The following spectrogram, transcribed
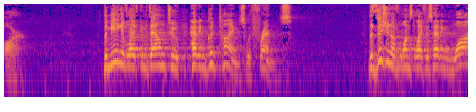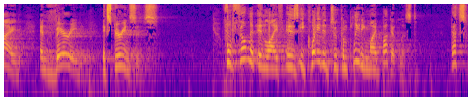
are. The meaning of life comes down to having good times with friends. The vision of one's life is having wide and varied experiences. Fulfillment in life is equated to completing my bucket list. That's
